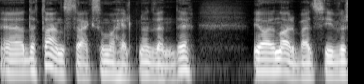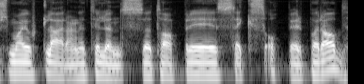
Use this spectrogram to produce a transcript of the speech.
Dette er en streik som var helt nødvendig. Vi har en arbeidsgiver som har gjort lærerne til lønnstapere i seks oppgjør på rad.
